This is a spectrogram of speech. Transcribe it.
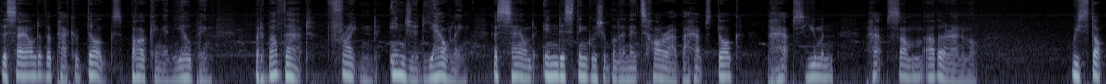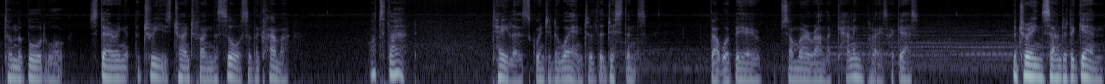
the sound of a pack of dogs barking and yelping, but above that, frightened, injured yowling, a sound indistinguishable in its horror, perhaps dog, perhaps human, perhaps some other animal. We stopped on the boardwalk, staring at the trees, trying to find the source of the clamour. What's that? Taylor squinted away into the distance. That would be somewhere around the Canning place, I guess. The train sounded again,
